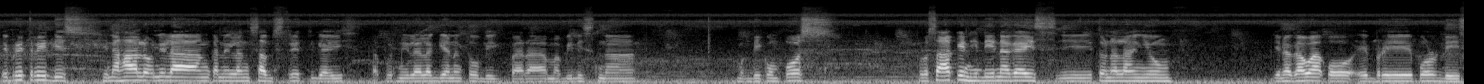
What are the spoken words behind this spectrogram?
every 3 days hinahalo nila ang kanilang substrate guys tapos nilalagyan ng tubig para mabilis na mag-decompose. Pero sa akin hindi na guys, ito na lang yung ginagawa ko every 4 days.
